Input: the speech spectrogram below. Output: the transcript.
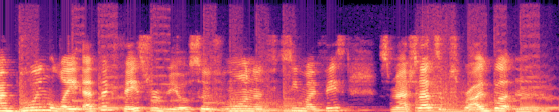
I'm doing late epic face reveal, so if you want to see my face, smash that subscribe button.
